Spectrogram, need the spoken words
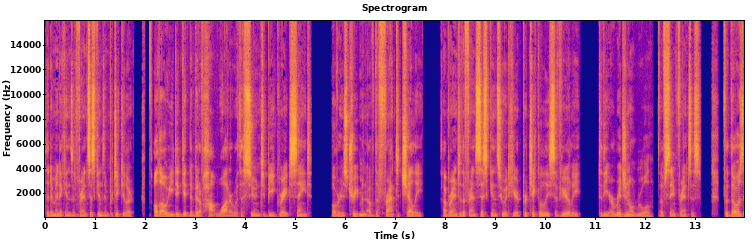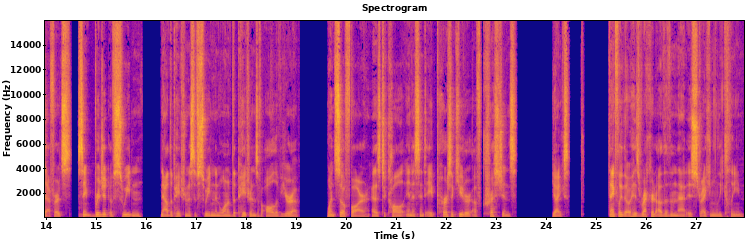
the Dominicans and Franciscans in particular, although he did get a bit of hot water with a soon to be great saint over his treatment of the Fraticelli, a branch of the Franciscans who adhered particularly severely to the original rule of St. Francis. For those efforts, St. Bridget of Sweden, now the patroness of Sweden and one of the patrons of all of Europe, went so far as to call Innocent a persecutor of Christians. Yikes. Thankfully, though, his record other than that is strikingly clean.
